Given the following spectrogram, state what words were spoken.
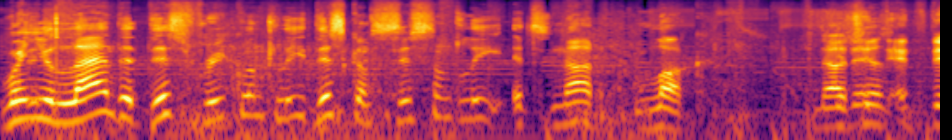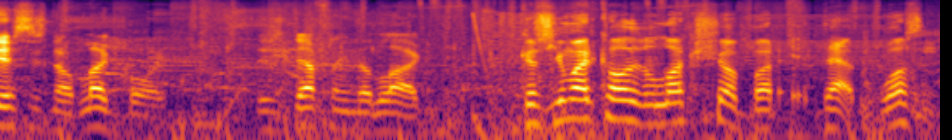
when you land it this frequently, this consistently, it's not luck. No, It's thi- just- it- this is not luck, boy. This is definitely not luck. Because you might call it a luck shot, but that wasn't.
